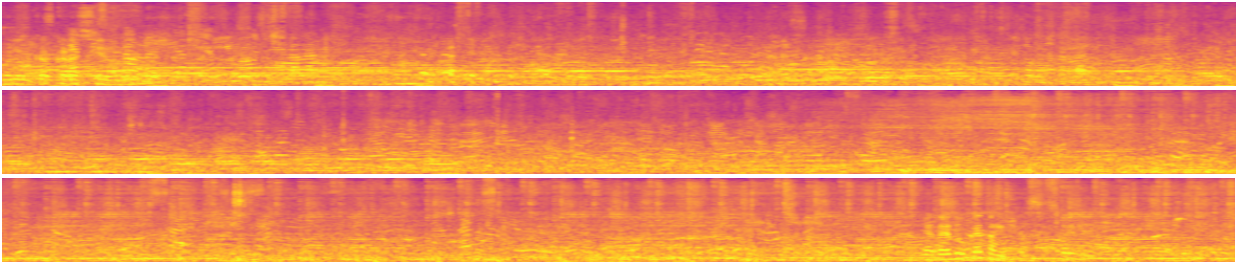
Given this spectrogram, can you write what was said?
Блин, как красиво. Я дойду к этому сейчас.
